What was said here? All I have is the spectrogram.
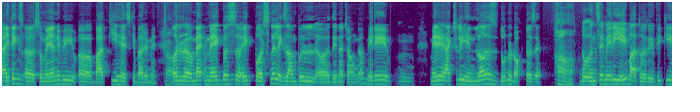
आई थिंक सुमैया ने भी uh, बात की है इसके बारे में हाँ. और uh, मैं मैं एक बस एक पर्सनल एग्जांपल uh, देना चाहूँगा। मेरे मेरे एक्चुअली इन लॉज दोनों डॉक्टर्स है। हाँ हाँ। तो उनसे मेरी यही बात हो रही थी कि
